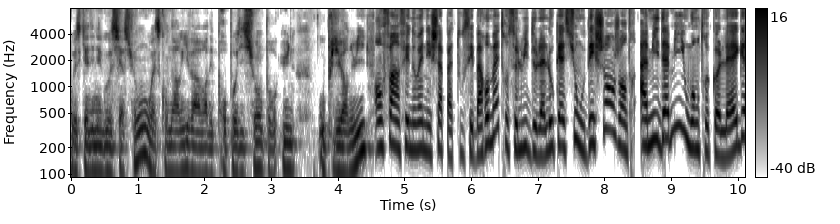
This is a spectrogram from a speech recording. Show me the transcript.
ou est-ce qu'il y a des négociations, ou est-ce qu'on arrive à avoir des propositions pour une ou plusieurs nuits. Enfin, un phénomène échappe à tous ces baromètres, celui de la location ou d'échange entre amis d'amis ou entre collègues.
